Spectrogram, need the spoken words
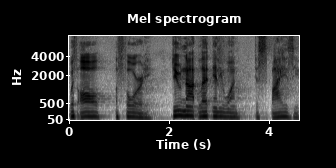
with all authority. Do not let anyone despise you.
